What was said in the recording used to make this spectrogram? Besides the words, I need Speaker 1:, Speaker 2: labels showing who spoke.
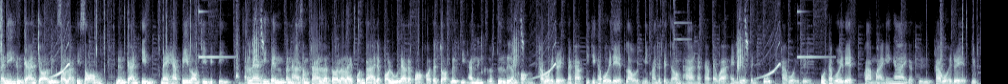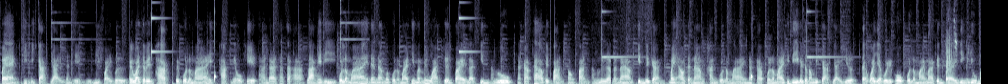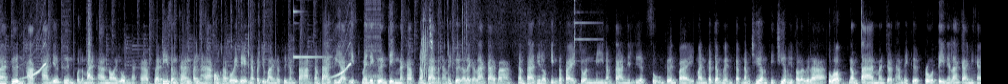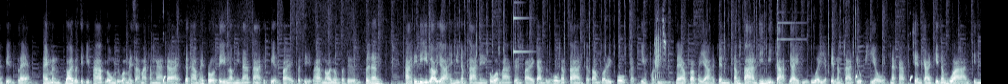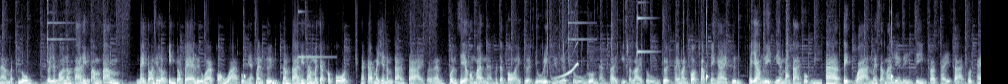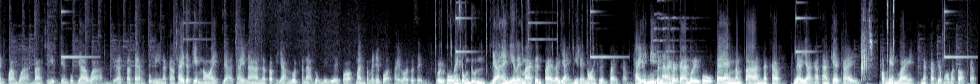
Speaker 1: และนี่คือการเจาะลึกเสาหลักที่ 2 เรื่องการกินใน Happy Longevity อันแรกที่เป็นปัญหาสำคัญแล้วก็หลายๆ คนก็อาจจะพอรู้แล้วแต่พอขอจะเจาะลึกอีกอันหนึ่งก็คือเรื่องของคาร์โบไฮเดรตนะครับ จริงๆคาร์โบไฮเดรตเรามีความจำเป็นต้องทานนะครับ แต่ว่าให้เลือกเป็นฟู้ดคาร์โบไฮเดรตฟู้ดคาร์โบไฮเดรตความหมายง่าย ๆ ก็คือคาร์โบไฮเดรตหรือแป้งที่มีกากใยนั่นเอง หรือมีไฟเบอร์ ไม่ว่าจะเป็นผักเป็นผลไม้ผักเนี่ยโอเค ทานได้ถ้าสะอาดล้างให้ดี ผลไม้แนะนำว่าผลไม้ที่มันไม่หวานเกินไปและกินทั้งลูกนะครับถ้าเอาไปปั่นต้องปั่นทั้งเนื้อและน้ำกินด้วยกัน ไม่เอาแต่น้ำคั้นผลไม้นะครับผลไม้ที่ดีก็จะต้องมีกากใยเยอะ แต่ว่าอย่าบริโภคผลไม้มากเกินไป ยิ่งอายุมากขึ้น ผักทานเยอะขึ้น ผลไม้ทานน้อยลงนะครับและที่สำคัญปัญหาของคาร์โบไฮเดรตณปัจจุบันก็คือน้ำตาล น้ำตาลคือยาพิษไม่ได้เกินจริงนะครับน้ำตาลมันทำให้เกิดอะไรกับร่างกายบ้าง น้ำตาลที่เรากินเข้าไปจนมีน้ำตาลในเลือดสูงเกินไป มันก็จะเหมือนกับน้ำเชื่อมที่เชื่อมอยู่ตลอดเวลา ตัวน้ำตาลมันจะทำให้เกิดโปรตีนในร่างกายมีการเปลี่ยนแปลงใให้มันด้อยประสิทธิภาพลง หรือว่าไม่สามารถทำงานได้ จะทำให้โปรตีนเรามีหน้าตาที่เปลี่ยนไปประสิทธิภาพน้อยลงกว่าเดิม เพราะฉะนั้นทางที่ดีเราอย่าให้มีน้ำตาลในตัวมากเกินไป การบริโภคน้ำตาลจะต้องบริโภคแต่เพียงพอดี แล้วก็พยายามให้เป็นน้ำตาลที่มีกากใยอยู่ด้วย อย่าเป็นน้ำตาลเพียวๆนะครับ เช่นการกินน้ำหวาน กินน้ำบัดลม โดยเฉพาะน้ำตาลที่ปั๊มๆ ในตอนที่เรากินกาแฟหรือว่าของหวานพวกนี้มันคือน้ำตาลที่ทำมาจากข้าวโพดนะครับไม่ใช่น้ำตาลทราย เพราะฉะนั้นผลเสียของมันเนี่ยมันจะก่อให้เกิดยูริกในเลือดสูง รวมทั้งไตรกลีเซอไรด์สูง เกิดไขมันเกาะตับได้ง่ายขึ้น พยายามหลีกเลี่ยงน้ำตาลพวกนี้ ถ้าติดหวานไม่สามารถเลี่ยงได้จริง ๆ ก็ใช้สารทดแทนความหวานบางชนิดเช่นพวกหญ้าหวาน หรือแสปาร์แตมพวกนี้นะครับใช้แต่เพียงน้อย อย่าใช้นานแล้วก็พยายามลดขนาดลงเรื่อยๆเพราะมันก็ไม่ได้ปลอดภัยร้อยเปอร์เซ็นต์บริโภคให้สมดุลอย่าให้มีอะไรมากเกินไป และอย่าให้มีอะไรน้อยเกินไปครับใครที่มีปัญหากับการบริโภคแป้งน้ำตาลนะครับ แล้วอยากหาทางแก้ไข คอมเมนต์ไว้นะครับ เดี๋ยวหมอมาตอบครับ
